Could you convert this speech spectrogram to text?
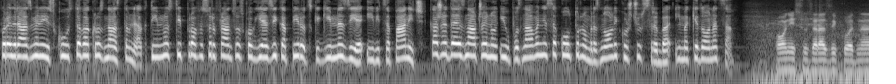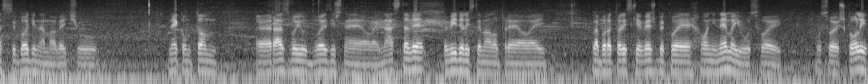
Pored razmene iskustava kroz nastavne aktivnosti, profesor francuskog jezika Pirotske gimnazije Ivica Panić kaže da je značajno i upoznavanje sa kulturnom raznolikošću Srba i Makedonaca. Oni su za razliku od nas godinama već u nekom tom e, razvoju dvojezične ovaj, nastave. Videli ste malo pre ovaj, laboratorijske vežbe koje oni nemaju u svojoj, u svojoj školi,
